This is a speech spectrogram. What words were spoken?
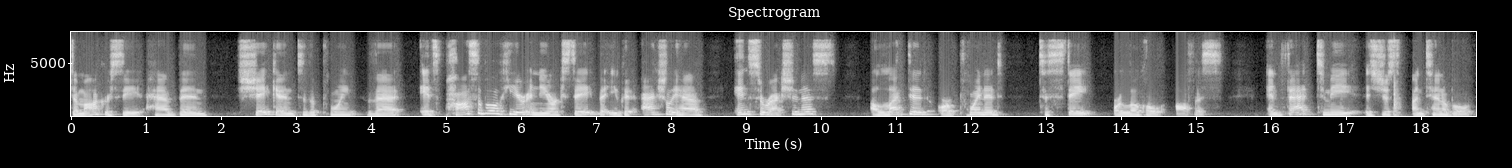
democracy have been shaken to the point that it's possible here in New York State that you could actually have insurrectionists elected or appointed to state or local office. And that to me is just untenable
